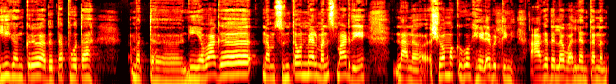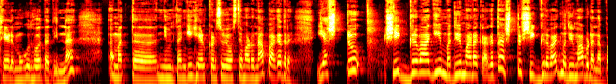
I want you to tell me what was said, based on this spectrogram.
ಈಗ ಅಂಕ್ರು ಅದು ತಪ್ಪು ಹೋತಾ? ಮತ್ತು, ನೀ ಯಾವಾಗ ನಮ್ಮ ಸುಂತವನ ಮೇಲೆ ಮನಸ್ಸು ಮಾಡ್ದಿ, ನಾನು ಶಿವಮೊಗ್ಗಕ್ಕೆ ಹೋಗಿ ಹೇಳೇ ಬಿಡ್ತೀನಿ. ಆಗದೆಲ್ಲ ಒಲ್ಲೆ ಅಂತ ಹೇಳಿ ಮುಗಿದು ಹೋತದ ಇನ್ನ. ಮತ್ತು ನಿಮ್ಮ ತಂಗಿಗೆ ಹೇಳಿ ವ್ಯವಸ್ಥೆ ನಾಪ ಹಾಗಾದ್ರೆ ಎಷ್ಟು ಶೀಘ್ರವಾಗಿ ಮದುವೆ ಮಾಡೋಕ್ಕಾಗತ್ತೆ ಅಷ್ಟು ಶೀಘ್ರವಾಗಿ ಮದುವೆ ಮಾಡ್ಬಿಡೋಣಪ್ಪ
